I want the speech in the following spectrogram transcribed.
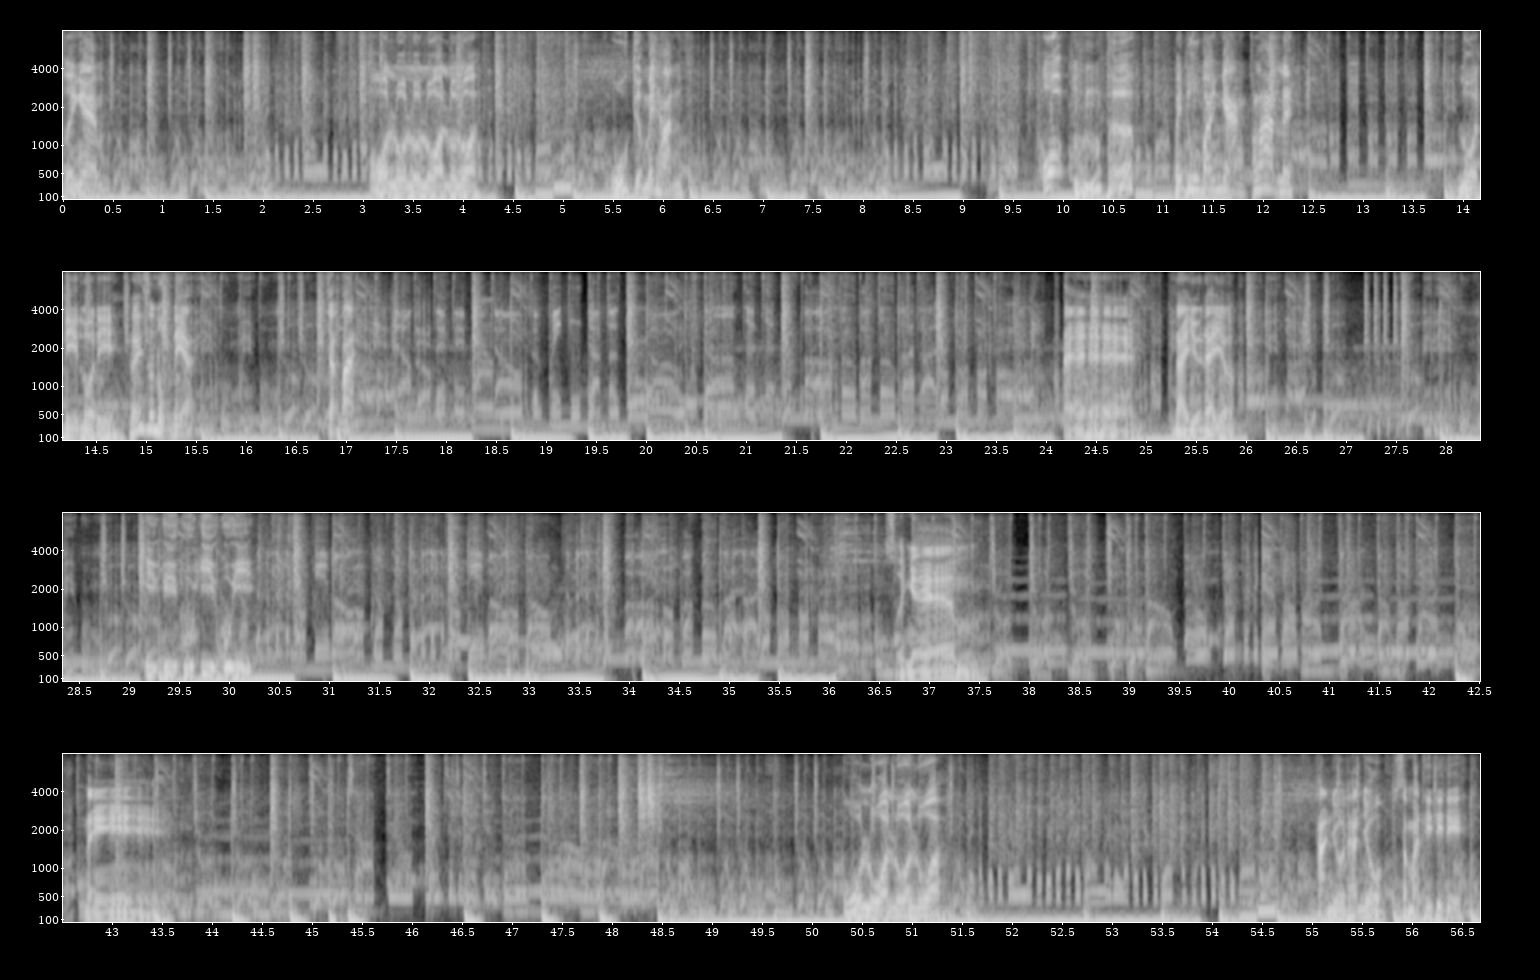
สวยงาม โอ้รัวรัวรัวรัวรัวโอ้เกือบไม่ทัน โอ้หือเผลอไปดูบางอย่างพลาดเลยรัวดีรัวดี เฮ้ย สนุกดีอะ จัดไปอ่าได้อยู่ได้อยู่ อีอีอูอีอูอีสวยงามนี่โอ้รัวรัวรัวทันอยู่ทันอยู่ สมาธิดีๆ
